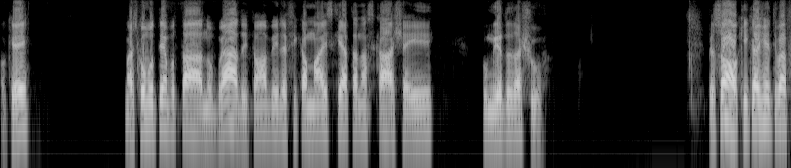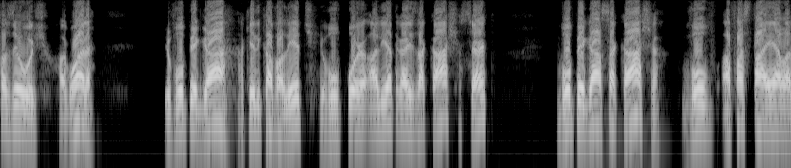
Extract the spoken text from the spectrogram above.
ok? Mas como o tempo está nublado, então a abelha fica mais quieta nas caixas aí, com medo da chuva. Pessoal, o que, que a gente vai fazer hoje? Agora, eu vou pegar aquele cavalete, eu vou pôr ali atrás da caixa, certo? Vou pegar essa caixa, vou afastar ela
